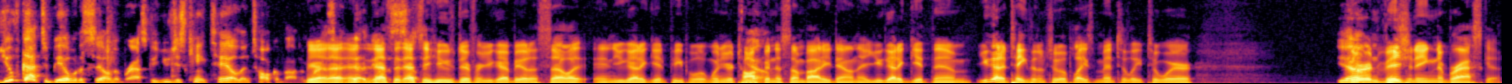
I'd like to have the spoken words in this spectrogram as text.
you've got to be able to sell Nebraska. You just can't tell and talk about Nebraska. Yeah, that, that's a, that's a huge difference. You got to be able to sell it, and you got to get people when you're talking yeah. to somebody down there. You got to get them. You got to take them to a place mentally to where yeah. they're envisioning Nebraska.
